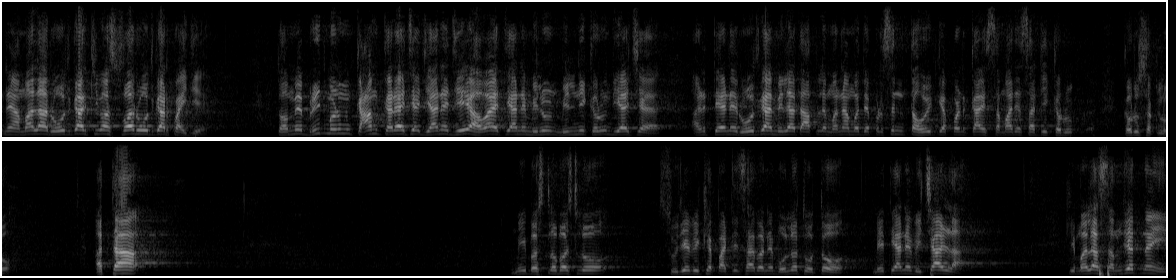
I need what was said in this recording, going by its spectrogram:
आणि आम्हाला रोजगार किंवा स्वरोजगार पाहिजे. तो आम्ही ब्रिज म्हणून काम करायचे ज्याने जे हवं आहे त्याने मिळून मिळणी करून द्यायचे. आणि त्याने रोजगार मिळाला तर आपल्या मनामध्ये प्रसन्नता होईल की आपण काय समाजासाठी करू करू शकलो. आता मी बसलो बसलो सुजय विखे पाटील साहेबांनी बोलत होतो. मी त्याने विचारला की मला समजत नाही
